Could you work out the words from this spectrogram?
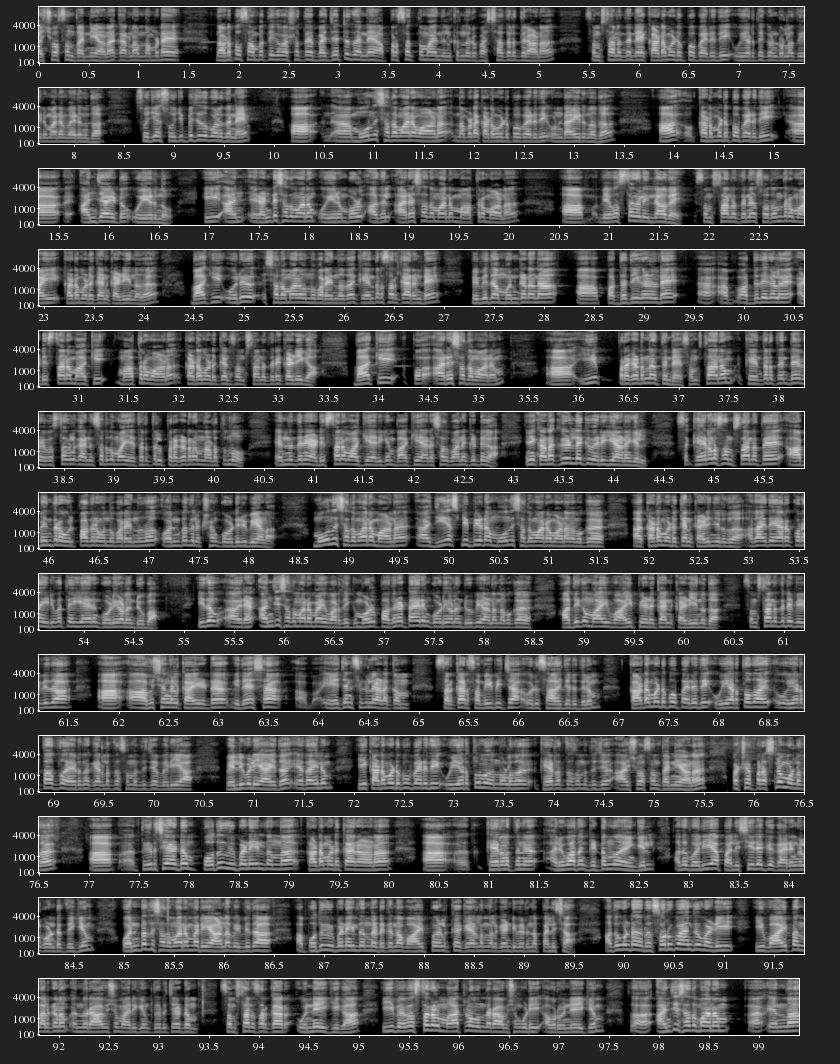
ആശ്വാസം തന്നെയാണ്. കാരണം നമ്മുടെ നടപ്പ് സാമ്പത്തിക വർഷത്തെ ബജറ്റ് തന്നെ അപ്രസക്തമായി നിൽക്കുന്ന ഒരു പശ്ചാത്തലത്തിലാണ് സംസ്ഥാനത്തിന്റെ കടമെടുപ്പ് പരിധി ഉയർത്തിക്കൊണ്ടുള്ള തീരുമാനം വരുന്നത്. സുജിയ സൂചിപ്പിച്ചതുപോലെ തന്നെ മൂന്ന് ശതമാനമാണ് നമ്മുടെ കടമെടുപ്പ് പരിധി ഉണ്ടായിരുന്നത്. ആ കടമെടുപ്പ് പരിധി അഞ്ചായിട്ട് ഉയരുന്നു. ഈ രണ്ട് ശതമാനം ഉയരുമ്പോൾ അതിൽ അര ശതമാനം മാത്രമാണ് വ്യവസ്ഥകളില്ലാതെ സംസ്ഥാനത്തിന് സ്വതന്ത്രമായി കടമെടുക്കാൻ കഴിയുന്നത്. ബാക്കി ഒരു ശതമാനം എന്ന് പറയുന്നത് കേന്ദ്ര സർക്കാരിന്റെ വിവിധ മുൻഗണനാ പദ്ധതികളുടെ പദ്ധതികളെ അടിസ്ഥാനമാക്കി മാത്രമാണ് കടമെടുക്കാൻ സംസ്ഥാനത്തിന് കഴിയുക. ബാക്കി അര ശതമാനം ഈ പ്രകടനത്തിന്റെ സംസ്ഥാനം കേന്ദ്രത്തിന്റെ വ്യവസ്ഥകൾക്ക് അനുസൃതമായി എത്തരത്തിൽ പ്രകടനം നടത്തുന്നു എന്നതിനെ അടിസ്ഥാനമാക്കിയായിരിക്കും ബാക്കി അര ശതമാനം കിട്ടുക. ഇനി കണക്കുകളിലേക്ക് വരികയാണെങ്കിൽ കേരള സംസ്ഥാനത്തെ ആഭ്യന്തര ഉൽപ്പാദനം എന്ന് പറയുന്നത് ഒൻപത് ലക്ഷം കോടി രൂപയാണ്. മൂന്ന് ശതമാനമാണ് ജി എസ് ഡി പിയുടെ മൂന്ന് ശതമാനമാണ് നമുക്ക് കടമെടുക്കാൻ കഴിഞ്ഞിരുന്നത്. അതായത് ഏറെക്കുറെ ഇരുപത്തി കോടിയോളം രൂപ. ഇത് അഞ്ച് ശതമാനമായി വർദ്ധിക്കുമ്പോൾ പതിനെട്ടായിരം കോടിയോളം രൂപയാണ് നമുക്ക് അധികമായി വായ്പ എടുക്കാൻ കഴിയുന്നത്. സംസ്ഥാനത്തിന്റെ വിവിധ ആവശ്യങ്ങൾക്കായിട്ട് വിദേശ ഏജൻസികളെ അടക്കം സർക്കാർ സമീപിച്ച ഒരു സാഹചര്യത്തിലും കടമെടുപ്പ് പരിധി ഉയർത്തതായി ഉയർത്താത്തതായിരുന്നു കേരളത്തെ സംബന്ധിച്ച് വലിയ വെല്ലുവിളിയായത്. ഏതായാലും ഈ കടമെടുപ്പ് പരിധി ഉയർത്തുന്നു എന്നുള്ളത് കേരളത്തെ സംബന്ധിച്ച് ആശ്വാസം തന്നെയാണ്. പക്ഷേ പ്രശ്നമുള്ളത് തീർച്ചയായിട്ടും പൊതുവിപണിയിൽ നിന്ന് കടമെടുക്കാനാണ് കേരളത്തിന് അനുവാദം കിട്ടുന്നതെങ്കിൽ അത് വലിയ പലിശയിലേക്ക് കാര്യങ്ങൾ കൊണ്ടെത്തിക്കും. ഒൻപത് ശതമാനം വരെയാണ് വിവിധ പൊതുവിപണിയിൽ നിന്ന് എടുക്കുന്ന വായ്പകൾക്ക് കേരളം നൽകേണ്ടി വരുന്ന പലിശ. അതുകൊണ്ട് റിസർവ് ബാങ്ക് വഴി ഈ വായ്പ നൽകണം എന്നൊരാവശ്യമായിരിക്കും തീർച്ചയായിട്ടും സംസ്ഥാന സർക്കാർ ഉന്നയിക്കുക. ഈ വ്യവസ്ഥകൾ മാറ്റണമെന്നൊരാവശ്യം കൂടി അവർ ഉന്നയിക്കും. അഞ്ച് ശതമാനം എന്ന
